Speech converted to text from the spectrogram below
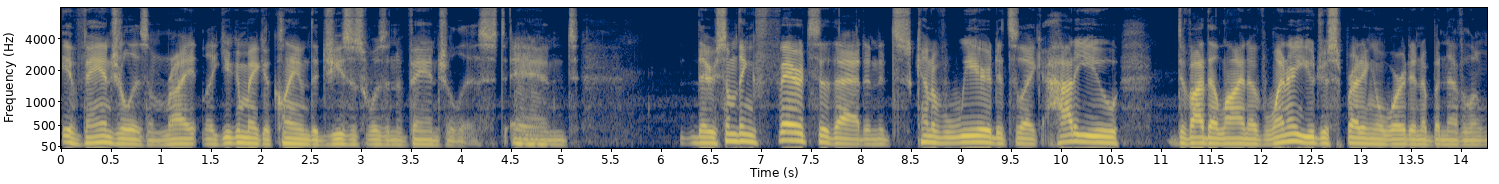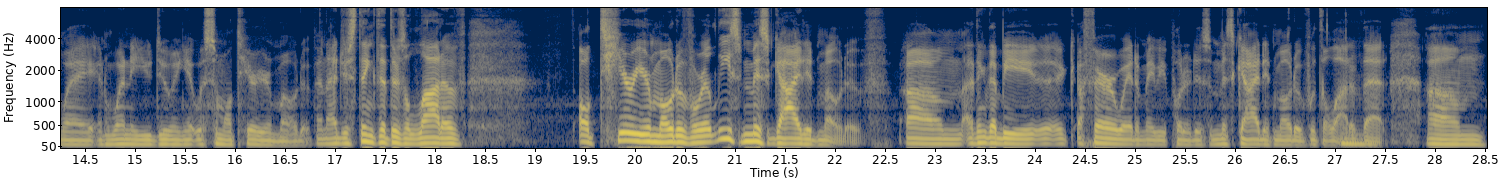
evangelism, right? Like you can make a claim that Jesus was an evangelist mm-hmm. and there's something fair to that and it's kind of weird. It's like how do you divide that line of when are you just spreading a word in a benevolent way and when are you doing it with some ulterior motive? And I just think that there's a lot of ulterior motive or at least misguided motive um, I think that'd be a fairer way to maybe put it is a misguided motive with a lot mm-hmm. of that. Um,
